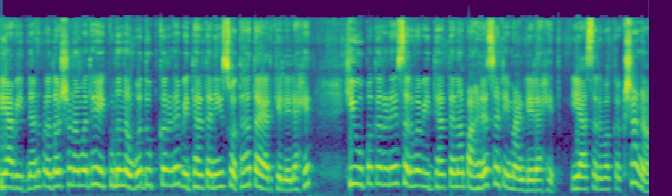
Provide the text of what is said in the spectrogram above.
या विज्ञान प्रदर्शनामध्ये एकूण नव्वद उपकरणे विद्यार्थ्यांनी स्वतः तयार केलेली आहेत. ही उपकरणे सर्व विद्यार्थ्यांना पाहण्यासाठी मांडलेली आहेत. या सर्व कक्षांना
